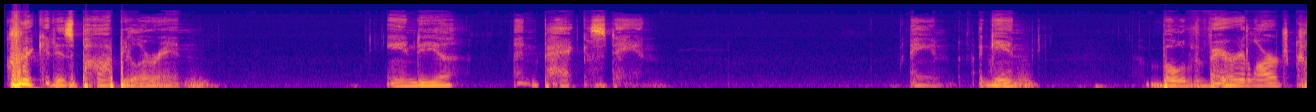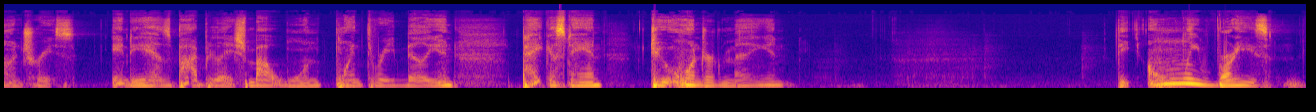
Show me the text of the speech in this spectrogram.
cricket is popular in India and Pakistan. And again, both very large countries India has a population about 1.3 billion. Pakistan, 200 million. The only reason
